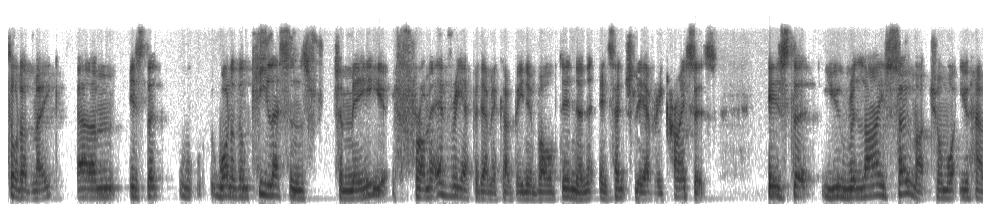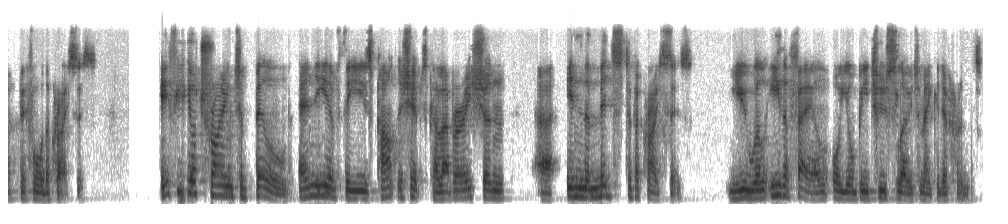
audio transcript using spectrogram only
thought I'd make um, is that one of the key lessons to me from every epidemic I've been involved in and essentially every crisis is that you rely so much on what you have before the crisis. If you're trying to build any of these partnerships, collaboration uh, in the midst of a crisis, you will either fail or you'll be too slow to make a difference.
